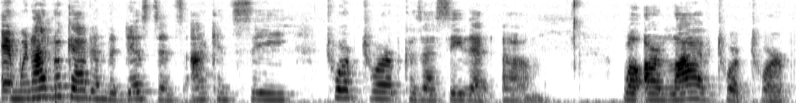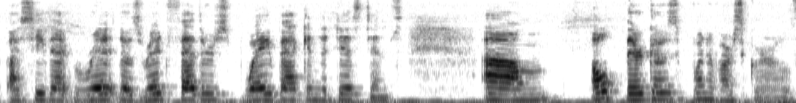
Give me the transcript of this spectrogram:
And when I look out in the distance, I can see twerp twerp because I see that, um, well, our live twerp twerp. I see that red, those red feathers way back in the distance. Um, oh, there goes one of our squirrels.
